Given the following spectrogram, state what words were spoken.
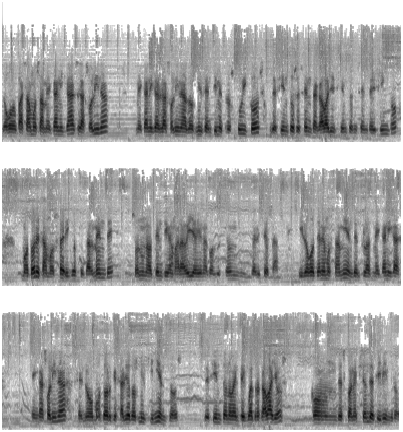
Luego pasamos a mecánicas gasolina, mecánicas gasolina 2.000 centímetros cúbicos de 160 caballos y 165, motores atmosféricos totalmente, son una auténtica maravilla y una conducción deliciosa. Y luego tenemos también dentro de las mecánicas en gasolina el nuevo motor que salió 2500 de 194 caballos con desconexión de cilindros,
